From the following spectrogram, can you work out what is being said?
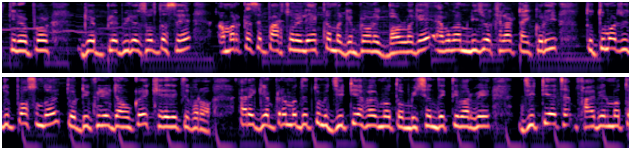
স্ক্রিনের উপর গেম প্লে ভিডিও চলতেছে। আমার কাছে পার্সোনালি এক নাম্বার গেমটা অনেক ভালো লাগে এবং আমি নিজেও খেলার ট্রাই করি। তো তোমার যদি পছন্দ হয়, তো ডেফিনেট ডাউন করে খেলে দেখতে পারো। আর এই গেমটার মধ্যে তুমি জিটিএফ ফাইভের মতো মিশন দেখতে পারবে জিটিএ ফাইভের মতো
